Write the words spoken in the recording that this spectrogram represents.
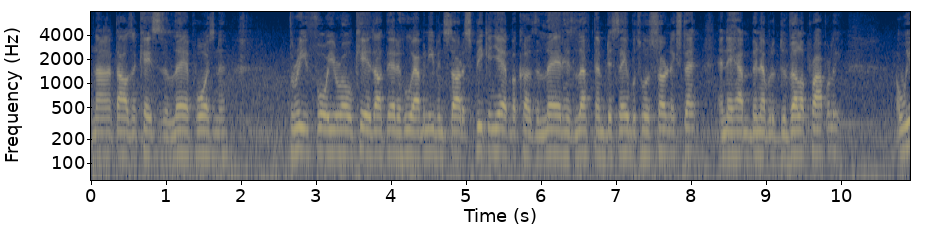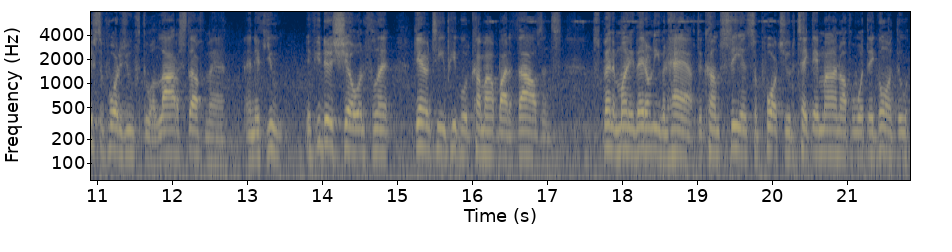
9,000 cases of lead poisoning. Three, four year old kids out there who haven't even started speaking yet because the lead has left them disabled to a certain extent and they haven't been able to develop properly. And we've supported you through a lot of stuff, man. And if you if you did a show in Flint, guarantee people would come out by the thousands spending money they don't even have to come see and support you to take their mind off of what they're going through.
